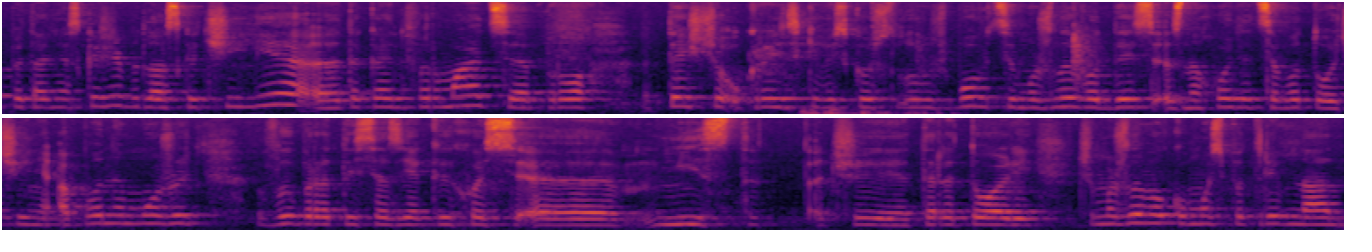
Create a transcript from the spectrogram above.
Друге питання. Скажіть, будь ласка, чи є е, така інформація про те, що українські військовослужбовці, можливо, десь знаходяться в оточенні або не можуть вибратися з якихось е, міст, чи територій, чи можливо комусь потрібна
